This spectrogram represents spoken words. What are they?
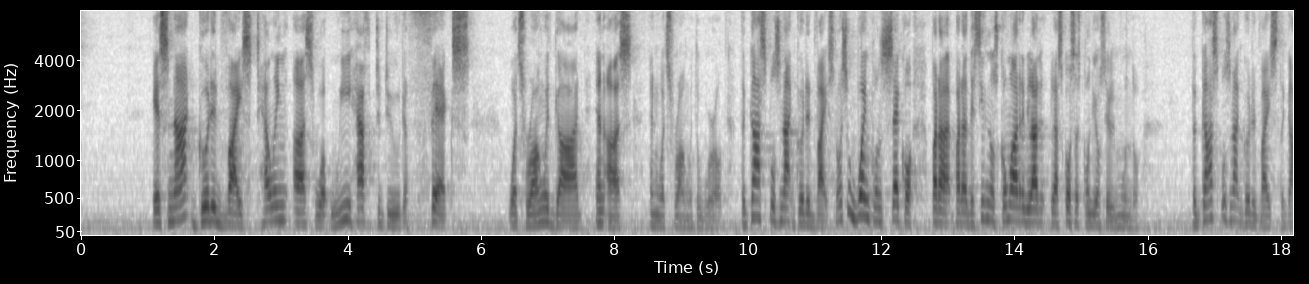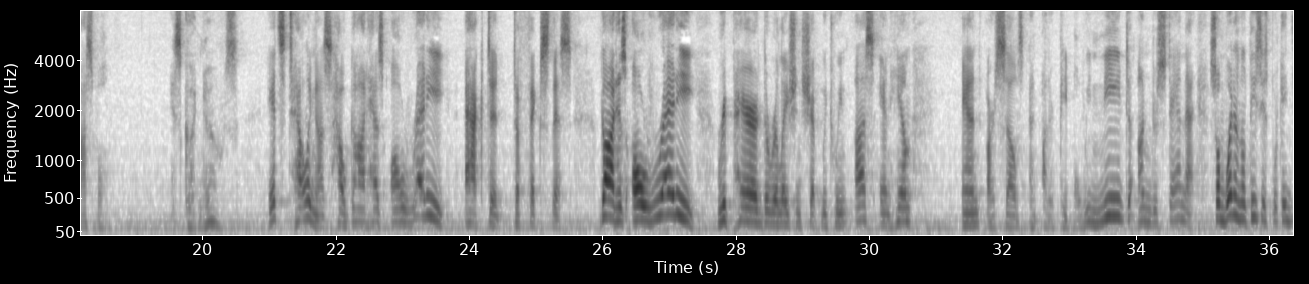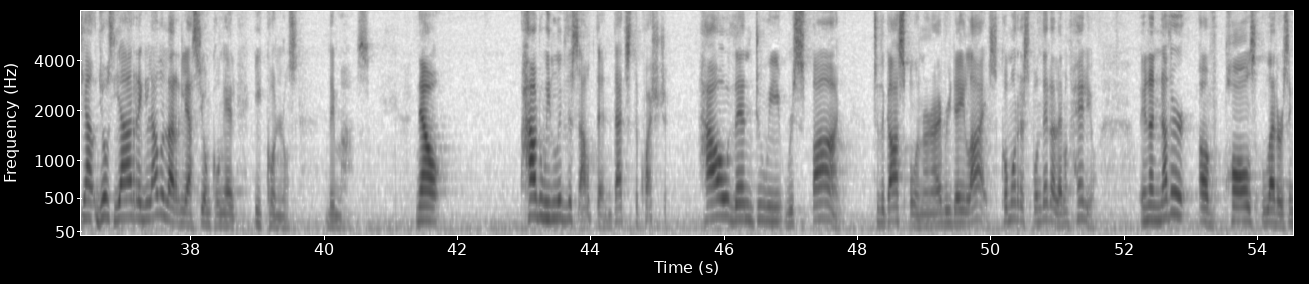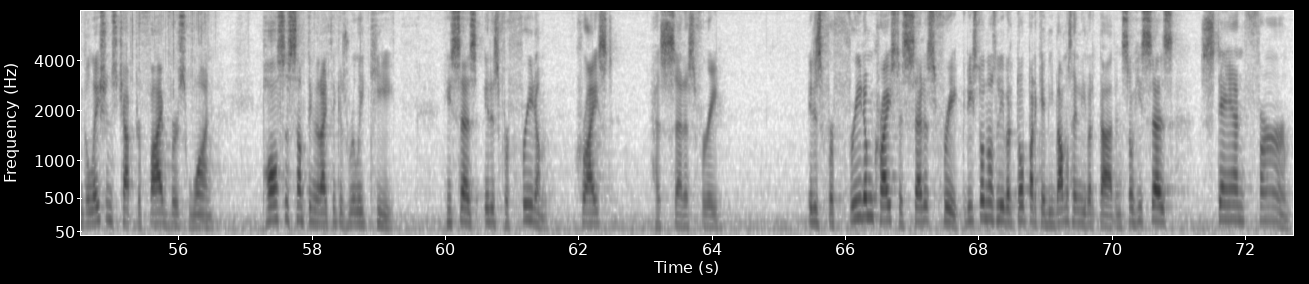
It's not good advice telling us what we have to do to fix what's wrong with God and us and what's wrong with the world. The gospel's not good advice. No es un buen consejo para, para decirnos cómo arreglar las cosas con Dios y el mundo. The gospel's not good advice. The gospel is good news. It's telling us how God has already acted to fix this. God has already repaired the relationship between us and Him and ourselves and other people. We need to understand that. Son buenas noticias porque ya, Dios ya ha arreglado la relación con Él y con los demás. Now, how do we live this out then? That's the question. How then do we respond to the gospel in our everyday lives? ¿Cómo responder al Evangelio? In another of Paul's letters, in Galatians chapter 5, verse 1, Paul says something that I think is really key. He says, It is for freedom Christ has set us free. It is for freedom Christ has set us free. Cristo nos libertó para que vivamos en libertad. And so he says, Stand firm.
